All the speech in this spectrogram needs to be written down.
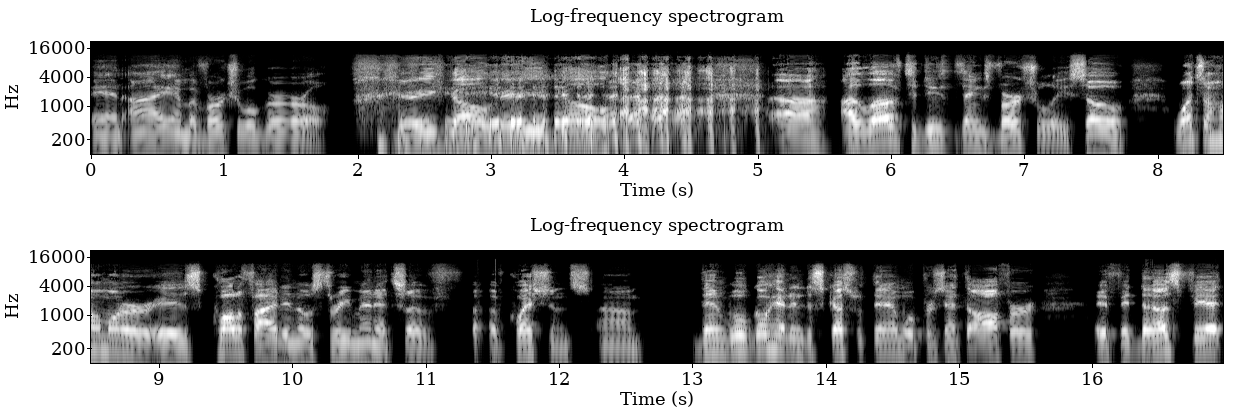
and I am a virtual girl. There you go. There you go. uh, I love to do things virtually. So once a homeowner is qualified in those three minutes of of questions, um, then we'll go ahead and discuss with them. We'll present the offer. If it does fit,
